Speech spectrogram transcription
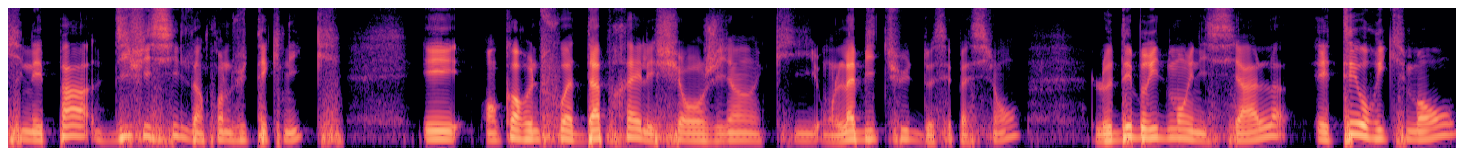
qui n'est pas difficile d'un point de vue technique. Et encore une fois, d'après les chirurgiens qui ont l'habitude de ces patients, le débridement initial est théoriquement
